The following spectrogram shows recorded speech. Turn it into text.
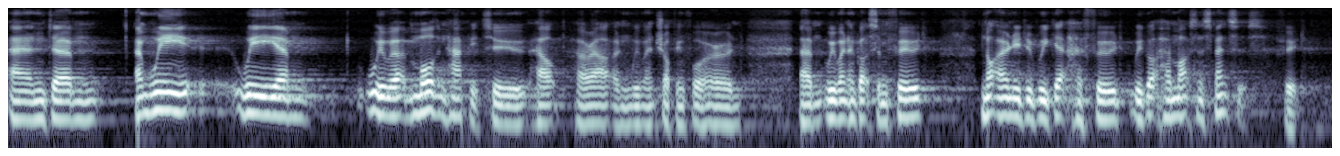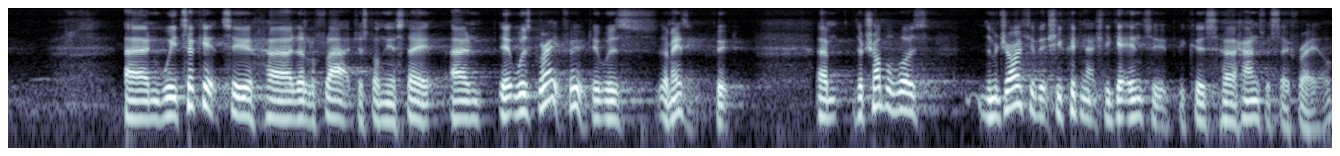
And, um, and we, we, um, we were more than happy to help her out, and we went shopping for her, and um, we went and got some food. Not only did we get her food, we got her Marks and Spencer's food. And we took it to her little flat just on the estate, and it was great food. It was amazing food. Um, the trouble was, the majority of it she couldn't actually get into because her hands were so frail,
